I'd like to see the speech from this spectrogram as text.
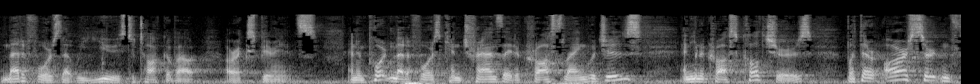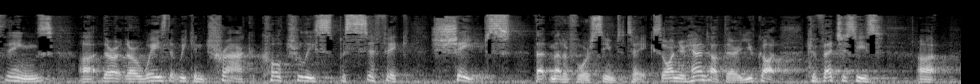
metaphors that we use to talk about our experience. And important metaphors can translate across languages and even across cultures, but there are certain things, uh, there, are, there, are, ways that we can track culturally specific shapes that metaphors seem to take. So on your handout there, you've got Kövecses' uh,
